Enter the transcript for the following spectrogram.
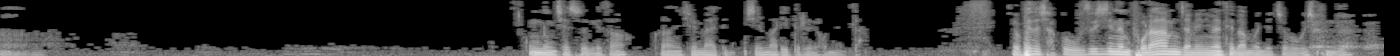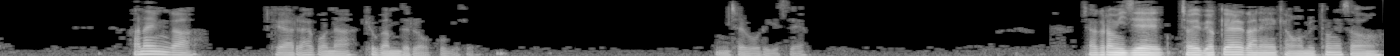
어, 공동체 속에서 그런 실마리, 실마리들을 얻는다. 옆에서 자꾸 웃으시는 보람 자매님한테도 한번 여쭤보고 싶은데 하나님과 대화를 하거나 교감들을 얻고 계세요. 음, 잘 모르겠어요. 자, 그럼 이제 저의 몇 개월간의 경험을 통해서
